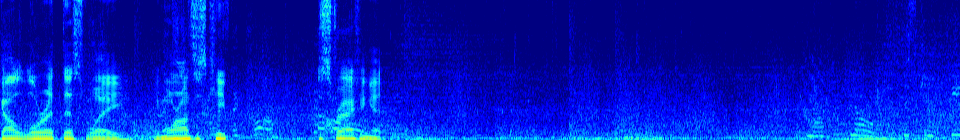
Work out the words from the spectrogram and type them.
Gotta lure it this way. You morons just keep distracting it. No, no, this can't be.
